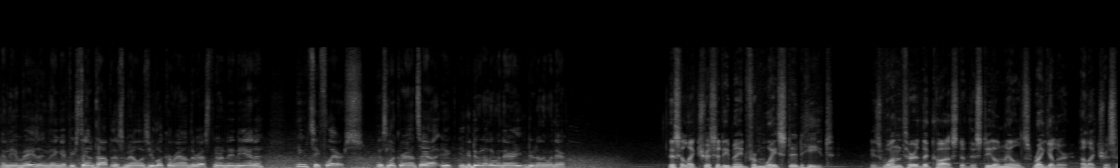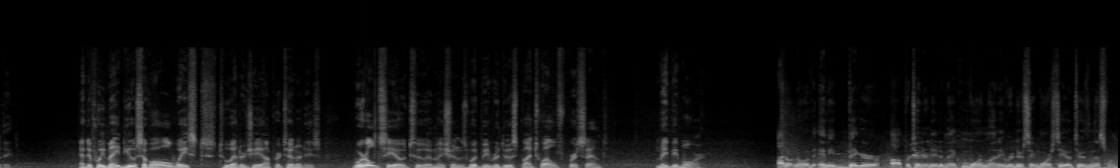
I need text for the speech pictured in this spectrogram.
And the amazing thing, if you stand on top of this mill, is you look around the rest of northern Indiana, you can see flares. Just look around say, oh, you, you can do another one there, you can do another one there. This electricity made from wasted heat is one third the cost of the steel mill's regular electricity. And if we made use of all waste to energy opportunities, world CO2 emissions would be reduced by 12%, maybe more. I don't know of any bigger opportunity to make more money reducing more CO2 than this one.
